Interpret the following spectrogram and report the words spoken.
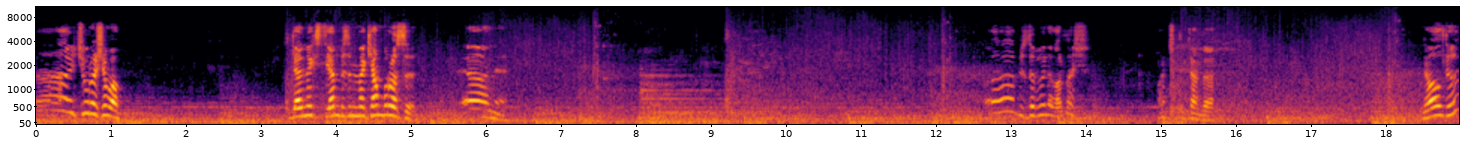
Aa, hiç uğraşamam. Gelmek isteyen bizim mekan burası. Yani. Aa, biz de böyle kardeş. Ha, çıktı bir tane daha. Ne oldu?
